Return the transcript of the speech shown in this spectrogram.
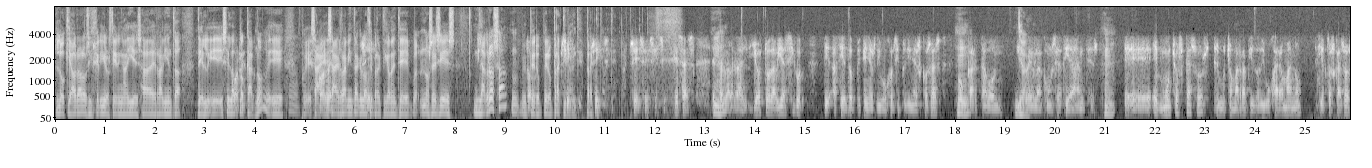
lo que ahora los ingenieros tienen ahí esa herramienta del es el. AutoCAD, ¿no? Eh, pues esa, herramienta que lo hace Sí. prácticamente, no sé si es milagrosa, pero pero prácticamente, Sí, prácticamente. Sí, sí, sí, sí. Esa es, esa es la verdad. Yo todavía sigo haciendo pequeños dibujos y pequeñas cosas con Mm. cartabón y regla como se hacía antes. Mm. Eh, en muchos casos es mucho más rápido dibujar a mano, en ciertos casos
